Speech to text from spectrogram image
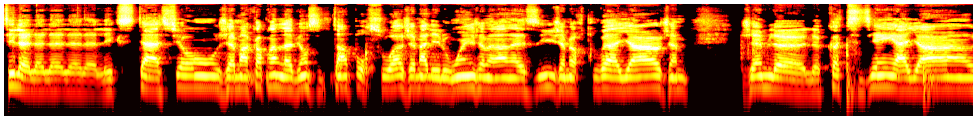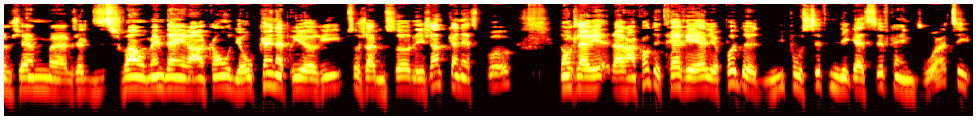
tu sais, l'excitation. J'aime encore prendre l'avion, c'est du temps pour soi. J'aime aller loin, j'aime aller en Asie, j'aime me retrouver ailleurs, j'aime j'aime le, quotidien ailleurs, j'aime, euh, je le dis souvent, ou même dans les rencontres, il n'y a aucun a priori, ça j'aime ça. Les gens ne te connaissent pas. Donc la, rencontre est très réelle. Il n'y a pas de ni positif ni négatif quand ils me voient. Tu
